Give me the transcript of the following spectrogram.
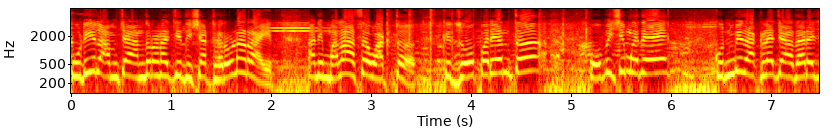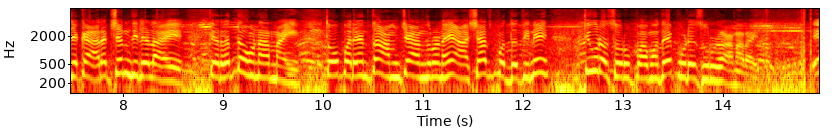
पुढील आमच्या आंदोलनाची दिशा ठरवणार आहेत. आणि मला असं वाटतं की जोपर्यंत ओबीसीमध्ये कुणबी दाखल्याच्या आधारे जे काही आरक्षण दिलेलं आहे ते रद्द होणार नाही तोपर्यंत आमचे आंदोलन हे अशाच पद्धतीने तीव्र स्वरूपामध्ये पुढे सुरू राहणार आहे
